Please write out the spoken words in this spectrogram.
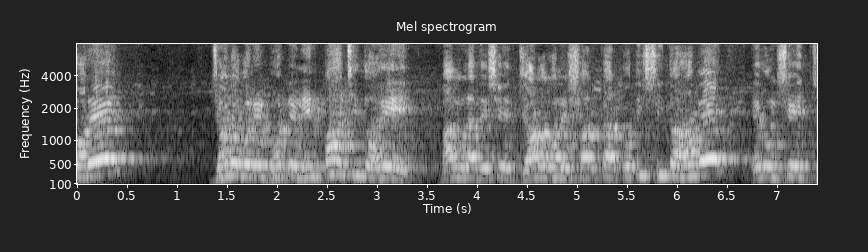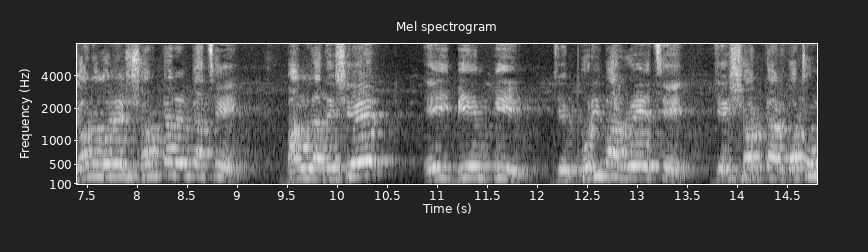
করে জনগণের ভোটে নির্বাচিত হয়ে বাংলাদেশের জনগণের সরকার প্রতিষ্ঠিত হবে এবং সেই জনগণের সরকারের কাছে বাংলাদেশের এই বিএনপির যে পরিবার রয়েছে, যে সরকার গঠন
